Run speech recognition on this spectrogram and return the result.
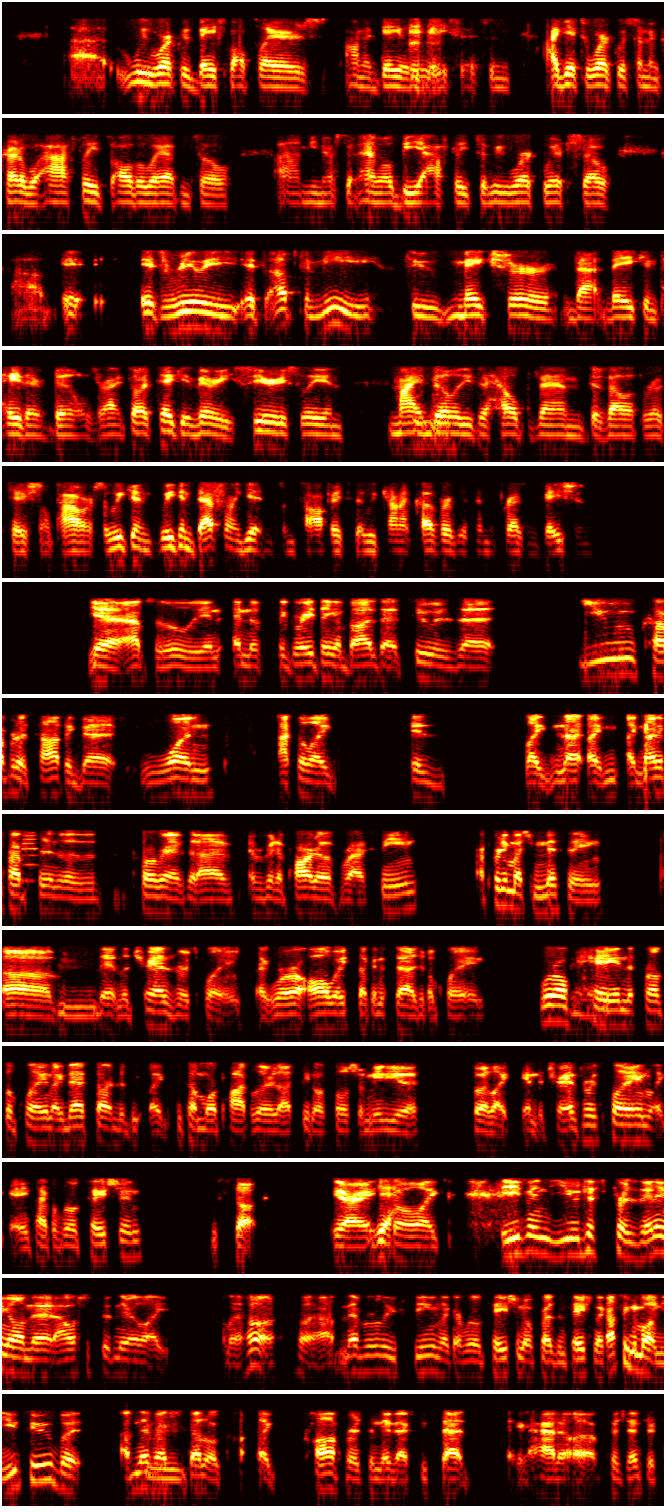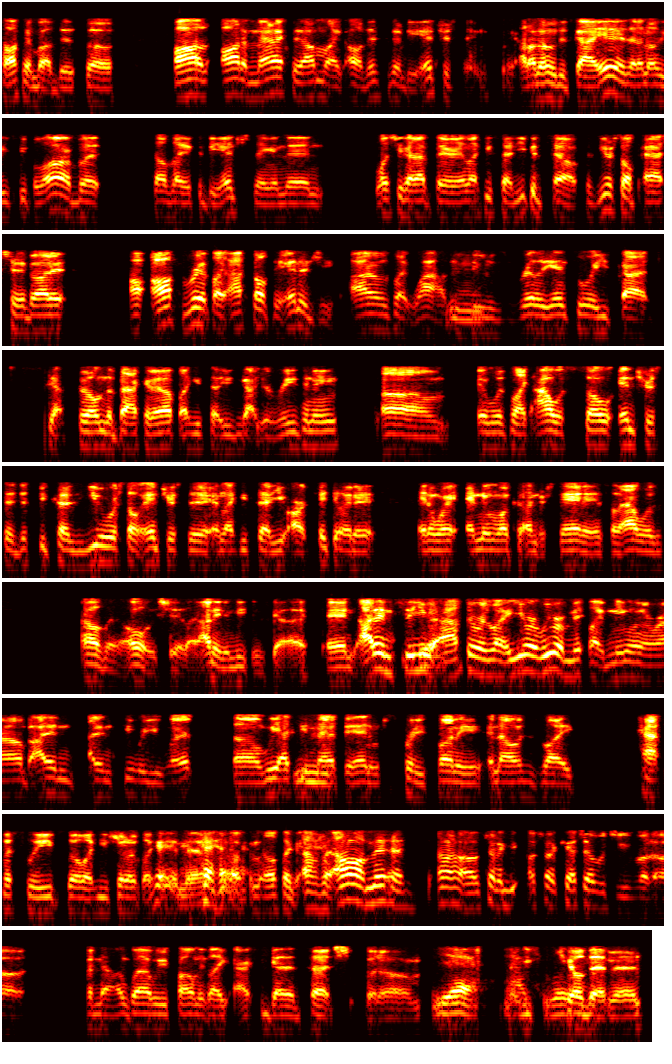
uh, we work with baseball players on a daily mm-hmm. basis, and I get to work with some incredible athletes all the way up until um, you know some MLB athletes that we work with. So um, it, it's really it's up to me to make sure that they can pay their bills, right? So I take it very seriously and my mm-hmm. ability to help them develop rotational power. So we can we can definitely get in some topics that we kind of covered within the presentation. Yeah, absolutely. And and the, the great thing about that too is that you covered a topic that one I feel like is like not like like ninety five percent of the programs that I've ever been a part of or I've seen are pretty much missing um, mm-hmm. the, the transverse plane. Like we're always stuck in the sagittal plane. We're okay mm-hmm. in the frontal plane. Like that's starting to be, like become more popular. I've seen on social media. But like in the transverse plane, like any type of rotation, we suck. Yeah, right. Yeah. So like even you just presenting on that, I was just sitting there like I'm like, huh. Like, I've never really seen like a rotational presentation. Like I've seen them on YouTube, but I've never mm-hmm. actually done a like conference and they've actually sat like, had a presenter talking about this. So automatically I'm like, oh, this is gonna be interesting. Like, I don't know who this guy is. I don't know who these people are, but it sounds like it could be interesting. And then once you got up there, and like you said, you could tell because you're so passionate about it. Off rip, like I felt the energy. I was like, wow, this mm-hmm. dude's really into it. He's got he's got film to back it up. Like you said, he's got your reasoning. Um, it was like I was so interested just because you were so interested, and like you said, you articulated it in a way anyone could understand it. And so that was I was like, holy shit! Like I didn't meet this guy, and I didn't see you afterwards. Like you were, we were like mingling around, but I didn't, I didn't see where you went. Um, we actually mm-hmm. met at the end, which is pretty funny, and I was just like half asleep. So like he showed up like, hey man, and I was like, I was like, oh man, oh, I was trying to, get, I was trying to catch up with you, but uh, but now I'm glad we finally like actually got in touch. But um, yeah, you killed that man.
